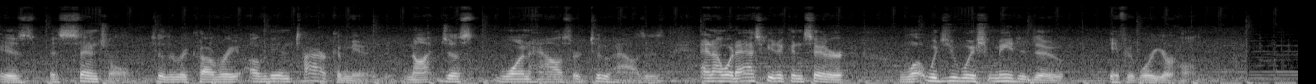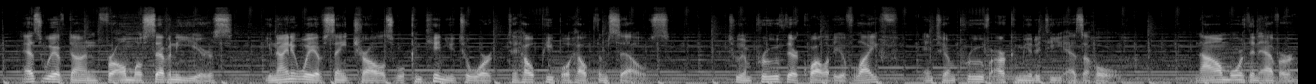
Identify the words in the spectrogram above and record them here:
is essential to the recovery of the entire community, not just one house or two houses. And I would ask you to consider what would you wish me to do if it were your home? As we have done for almost 70 years, United Way of St. Charles will continue to work to help people help themselves, to improve their quality of life, and to improve our community as a whole. Now more than ever,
